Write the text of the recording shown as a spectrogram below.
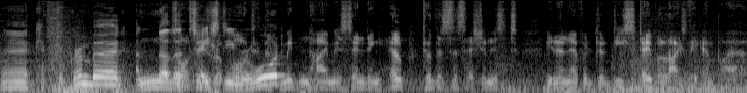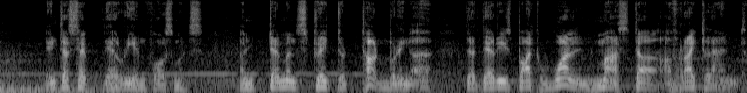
Uh, capture Grunburg, another Sources tasty reward. That Middenheim is sending help to the secessionists in an effort to destabilize the Empire, intercept their reinforcements, and demonstrate to Todbringer that there is but one master of Reikland.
